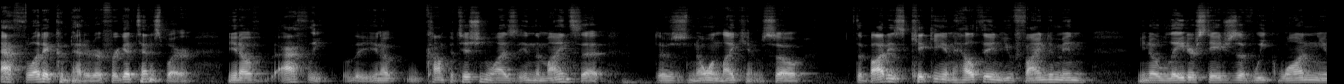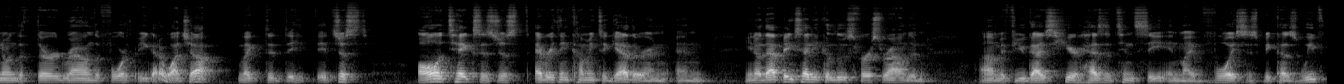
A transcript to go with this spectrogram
athletic competitor. Forget tennis player you know, athlete, you know, competition wise in the mindset, there's no one like him. So if the body's kicking and healthy and you find him in, you know, later stages of week one, you know, in the third round, the fourth, you got to watch out. Like, the, the, it's just, all it takes is just everything coming together. And, and, you know, that being said, he could lose first round. And um, if you guys hear hesitancy in my voice, is because we've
